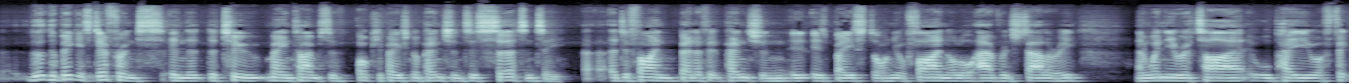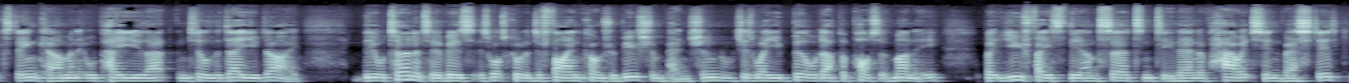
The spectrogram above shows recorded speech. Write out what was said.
The, the biggest difference in the, the, two main types of occupational pensions is certainty. A defined benefit pension is based on your final or average salary. And when you retire, it will pay you a fixed income and it will pay you that until the day you die. The alternative is, is what's called a defined contribution pension, which is where you build up a pot of money, but you face the uncertainty then of how it's invested,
